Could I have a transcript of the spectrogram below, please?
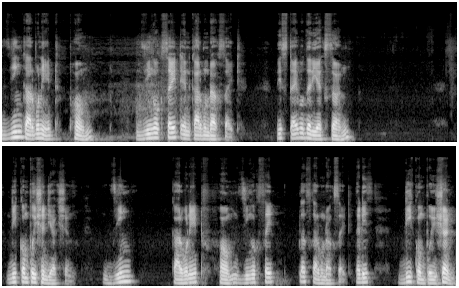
zinc carbonate from zinc oxide and carbon dioxide. This type of the reaction decomposition reaction. Zinc carbonate form zinc oxide plus carbon dioxide. That is decomposition.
